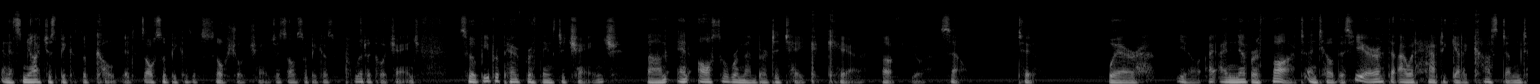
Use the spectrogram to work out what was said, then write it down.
And it's not just because of COVID, it's also because of social change, it's also because of political change. So be prepared for things to change. Um, and also remember to take care of yourself too. Where, you know, I, I never thought until this year that I would have to get accustomed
